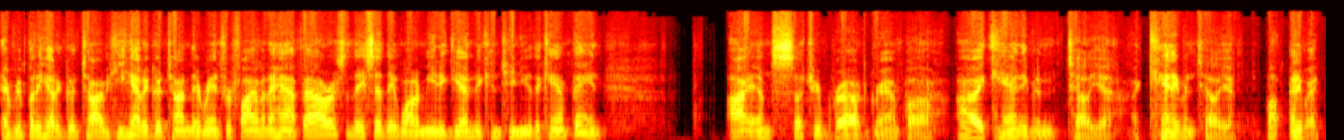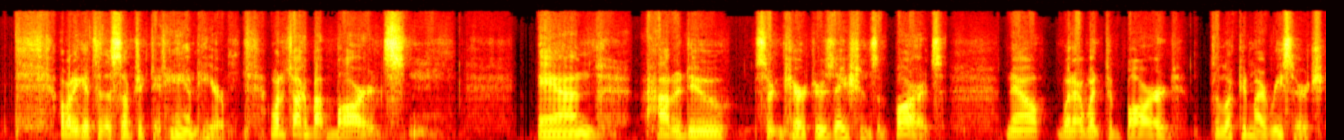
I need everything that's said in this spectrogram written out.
Everybody had a good time. He had a good time. They ran for five and a half hours and they said they want to meet again to continue the campaign. I am such a proud grandpa. I can't even tell you. I can't even tell you. Well, anyway, I want to get to the subject at hand here. I want to talk about bards and how to do certain characterizations of bards. Now, when I went to Bard to look in my research,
